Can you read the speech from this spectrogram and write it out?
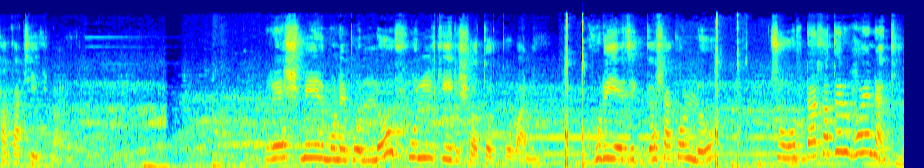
থাকা ঠিক নয়। রেশমির মনে পড়ল ফুলকির সতর্কবাণী। ঘুরিয়ে জিজ্ঞাসা করল, চোর ডাকাতের ভয় নাকি?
